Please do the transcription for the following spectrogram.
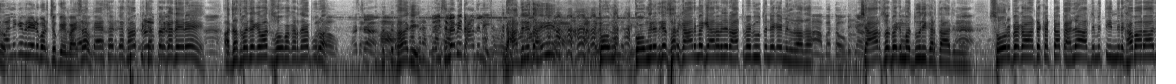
वाले के रेट बढ़ चुके हैं भाई साहब। पैंसठ का था पिछहत्तर का दे रहे हैं। और दस बजे के बाद सौ का करता है पूरा। अच्छा। हाँ जी। तो इसमें भी धांधली। धांधली तो ही कांग्रेस के सरकार में ग्यारह बजे रात में भी उतने का ही मिल रहा था। हाँ बताओ। चार सौ रुपए की मजदूरी करता आदमी। सौ रुपए का आटा कट्टा पहले आदमी तीन दिन खबर आज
